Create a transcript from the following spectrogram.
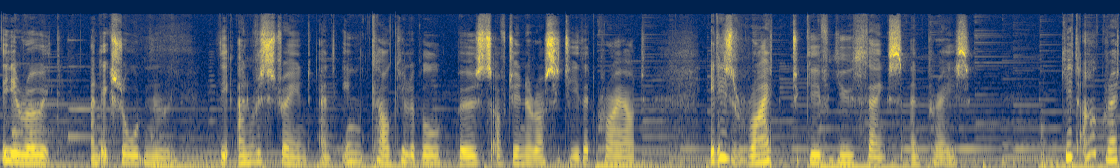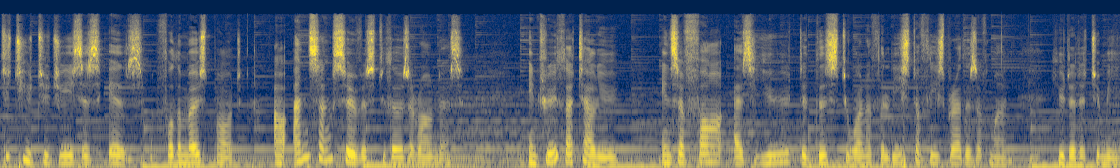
the heroic and extraordinary, the unrestrained and incalculable bursts of generosity that cry out, It is right to give you thanks and praise. Yet our gratitude to Jesus is, for the most part, our unsung service to those around us. In truth, I tell you, Insofar as you did this to one of the least of these brothers of mine, you did it to me.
